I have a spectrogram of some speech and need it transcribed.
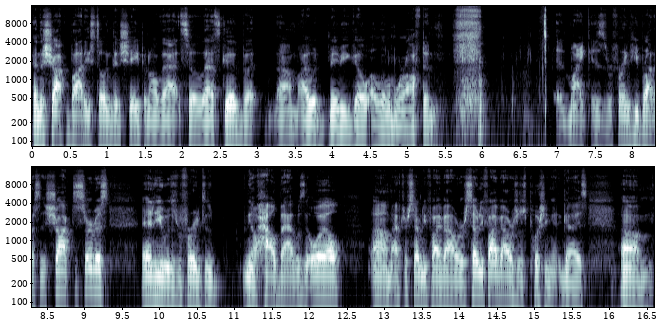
And the shock body's still in good shape and all that, so that's good, but um, I would maybe go a little more often. And Mike is referring, he brought us his shock to service, and he was referring to, you know, how bad was the oil. um, after 75 hours. 75 hours is pushing it, guys. Um,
